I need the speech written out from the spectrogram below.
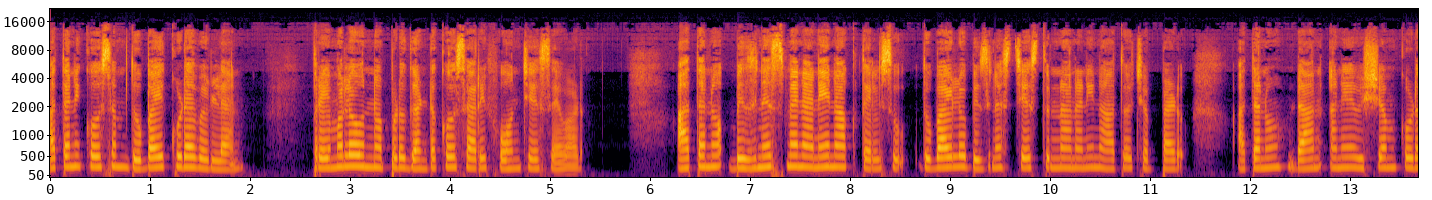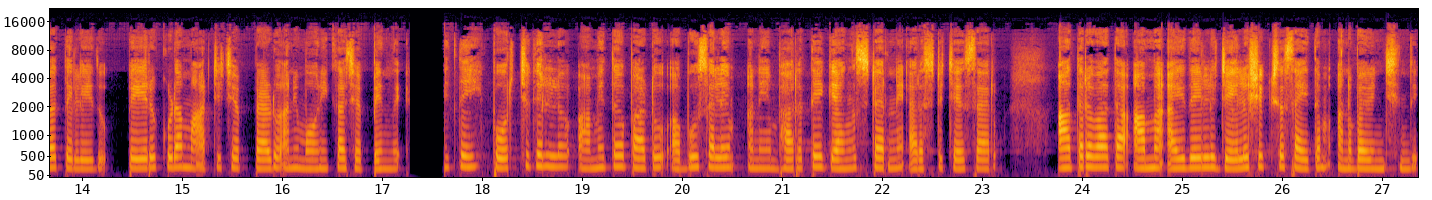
అతని కోసం దుబాయ్ కూడా వెళ్ళాను. ప్రేమలో ఉన్నప్పుడు గంటకోసారి ఫోన్ చేసేవాడు. అతను బిజినెస్ మ్యాన్ అనే నాకు తెలుసు. దుబాయ్లో బిజినెస్ చేస్తున్నానని నాతో చెప్పాడు. అతను డాన్ అనే విషయం కూడా తెలియదు పేరు కూడా మార్చి చెప్పాడు అని మోనికా చెప్పింది. అయితే పోర్చుగల్లో ఆమెతో పాటు అబూ సలేం అనే భారతీయ గ్యాంగ్స్టర్ని అరెస్ట్ చేశారు. ఆ తర్వాత ఆమె ఐదేళ్ళు జైలు శిక్ష సైతం అనుభవించింది.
